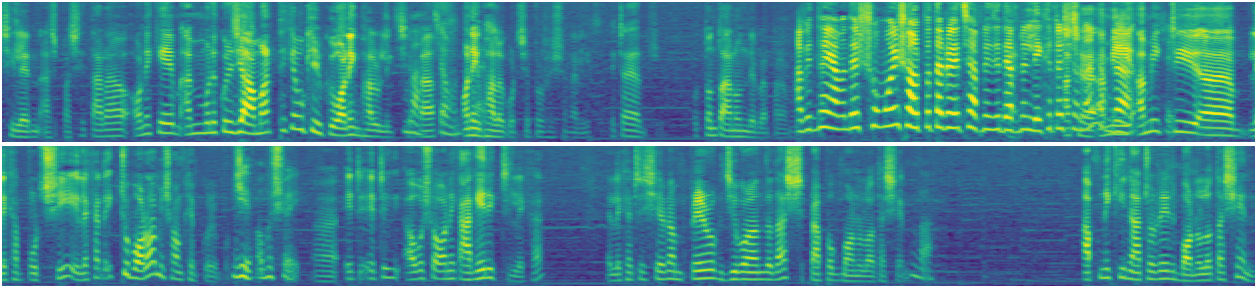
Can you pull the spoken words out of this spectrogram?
ছিলেন আশপাশে তারা অনেকে আমি মনে করি যে আমার থেকেও কেউ কেউ অনেক ভালো লিখছে বা অনেক ভালো করছে প্রফেশনালি এটা অত্যন্ত আনন্দের ব্যাপার আবিদ ভাই আমাদের সময় স্বল্পতা রয়েছে। আপনি যদি হ্যাঁ। আপনার লেখাটা আচ্ছা শোনান আমি আমি একটি আহ, লেখা পড়ছি। এই লেখাটা একটু বড় আমি সংক্ষেপ করে পড়ছি। জি অবশ্যই। এটি এটি অবশ্য অনেক আগের একটি লেখা। লেখাটির শিরোনাম প্রেরক জীবনানন্দ দাস প্রাপক বনলতা সেন। বাহ। আপনি কি নাটোরের বনলতা সেন?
